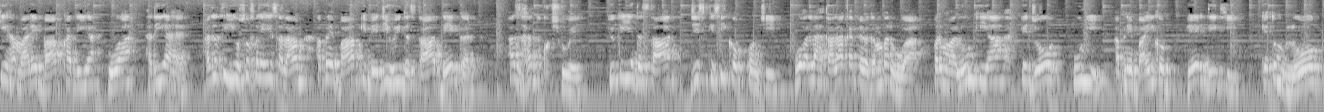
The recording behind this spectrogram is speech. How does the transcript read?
कि हमारे बाप का दिया हुआ हदिया है। हज़रत यूसुफ सलाम अपने बाप की भेजी हुई दस्तार देख कर अजहद खुश हुए। क्योंकि ये दस्तार जिस किसी को पहुँची, वो अल्लाह ताला का पैगंबर हुआ और मालूम किया कि जो पूंजी अपने भाई को फेर दी थी कि तुम लोग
